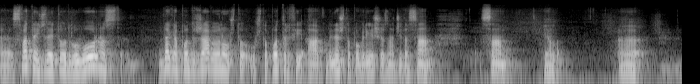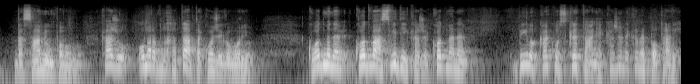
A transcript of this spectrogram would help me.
e, shvatajući da je to odgovornost, da ga podržavaju ono što, što potrefi, a ako bi nešto pogriješio, znači da sam, sam jel, e, da sami mu pomognu. Kažu, Omar ibn Khattab također govorio, kod, mene, kod vas vidi, kaže, kod mene bilo kakvo skretanje, kaže, neka me popravi.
